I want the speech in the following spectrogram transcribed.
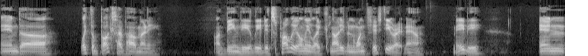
And uh like the Bucks have how many on being the elite? It's probably only like not even 150 right now. Maybe. And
